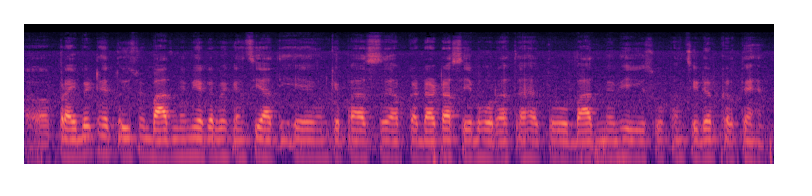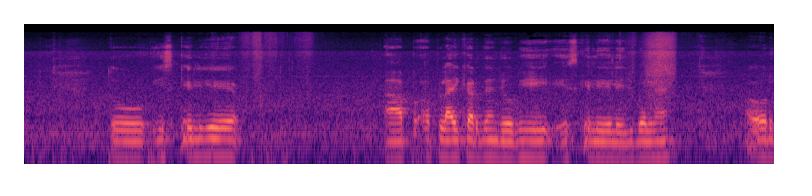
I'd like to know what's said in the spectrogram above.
प्राइवेट है तो इसमें बाद में भी अगर वैकेंसी आती है, उनके पास आपका डाटा सेव हो रहता है तो बाद में भी इसको कंसिडर करते हैं। तो इसके लिए आप अप्लाई कर दें, जो भी इसके लिए एलिजिबल हैं। और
